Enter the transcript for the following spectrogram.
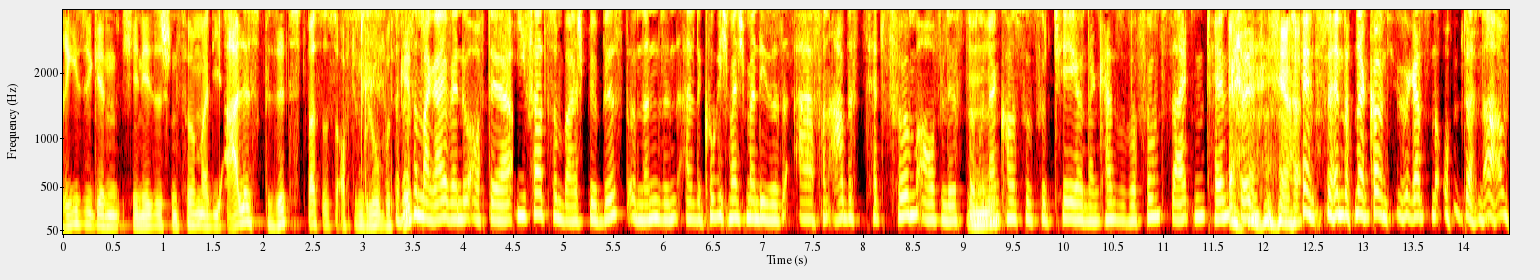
riesigen chinesischen Firma, die alles besitzt, was es auf dem Globus Das gibt. ist immer geil, wenn du auf der IFA zum Beispiel bist und dann sind, also gucke ich manchmal dieses A- von A bis Z Firmenauflistung Mhm. und dann kommst du zu T und dann kannst du so fünf Seiten Tencent, Tencent und dann kommen diese ganzen Unternamen.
